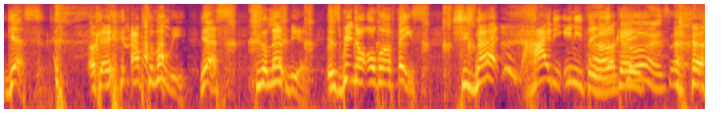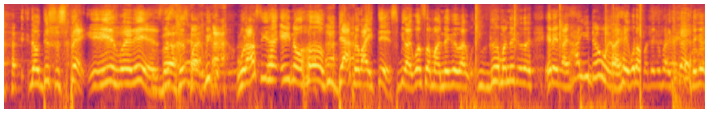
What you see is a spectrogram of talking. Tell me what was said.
Yes. Okay, absolutely. Yes, she's a lesbian. It's written all over her face. She's not hiding anything. Of okay, course. no disrespect. It is what it is. This, this my, we, when I see her ain't no hugs, we dapping like this. We like, what's up, my nigga? Like, you good, my nigga? Like, it ain't like, how you doing? Like, hey, what up, my nigga? Like that, nigga.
